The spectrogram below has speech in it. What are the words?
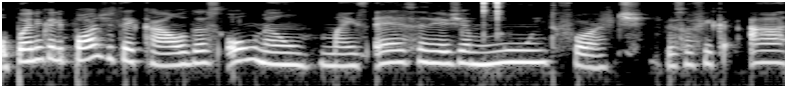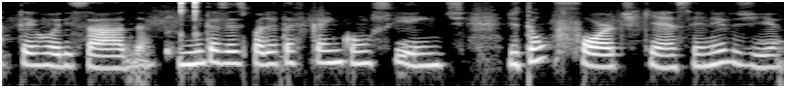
O pânico ele pode ter caudas ou não, mas é essa energia muito forte. A pessoa fica aterrorizada. Muitas vezes pode até ficar inconsciente de tão forte que é essa energia.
